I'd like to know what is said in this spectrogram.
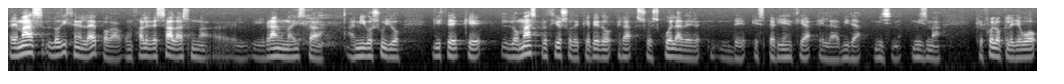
Además, lo dicen en la época, González de Salas, el, gran humanista amigo suyo, dice que lo más precioso de Quevedo era su escuela de, experiencia en la vida misma que fue lo que le llevó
